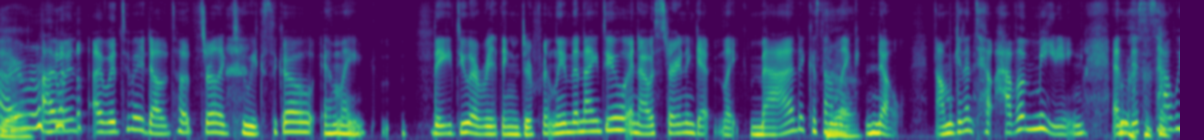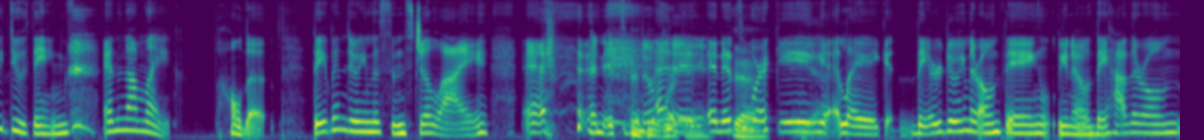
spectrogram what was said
I Yeah. remember." I went I went to my downtown store like two weeks ago and like they do everything differently than I do and I was starting to get like mad because I'm Yeah. like no I'm gonna have a meeting and this is how we do things and then I'm like hold up they've been doing this since July. And, And it's been been and, it- and it's Yeah. working. Yeah. like they're doing their own thing. You know they have their own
